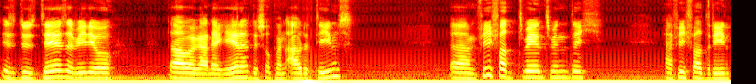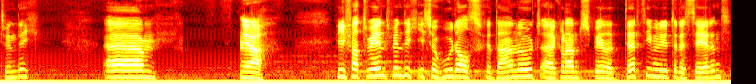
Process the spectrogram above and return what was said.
is dus deze video dat we gaan reageren, dus op mijn oude teams. Ehm, FIFA 22 en FIFA 23. Ehm, ja, FIFA 22 is zo goed als gedownload. Uh, klaar om te spelen 13 minuten resterend.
